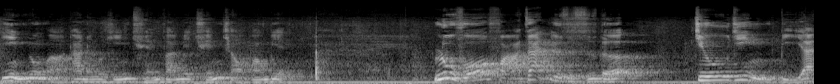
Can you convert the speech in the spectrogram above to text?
应用啊，它能够行全方便，权巧方便。入佛法藏又是实德，究竟彼岸，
